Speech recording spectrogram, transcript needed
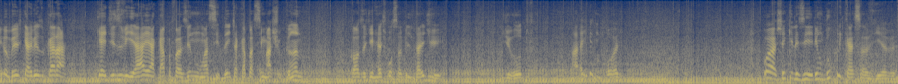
Eu vejo que às vezes o cara quer desviar e acaba fazendo um acidente, acaba se machucando por causa de irresponsabilidade de, de outro. Aí não pode. Pô, achei que eles iriam duplicar essa via, velho.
